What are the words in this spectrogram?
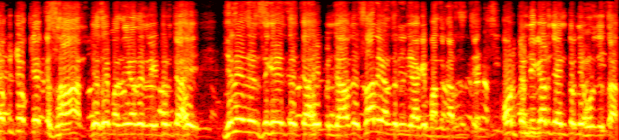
ਚੁੱਕ ਚੁੱਕ ਕੇ ਕਿਸਾਨ ਜਿਵੇਂ ਮੰਦੀਆਂ ਦੇ ਲੀਡਰ ਚਾਹੇ ਜ਼ਿਲ੍ਹੇ ਦੇ ਸੀਗੇ ਤੇ ਚਾਹੇ ਪੰਜਾਬ ਦੇ ਸਾਰੇ ਅੰਦਰ ਹੀ ਲਿਆ ਕੇ ਬੰਦ ਕਰ ਦਿੱਤੇ। ਔਰ ਚੰਡੀਗੜ੍ਹ ਚ ਐਂਟਰ ਨਹੀਂ ਹੋਣ ਦਿੱਤਾ।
